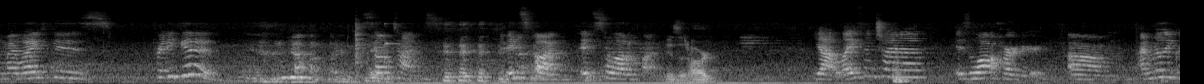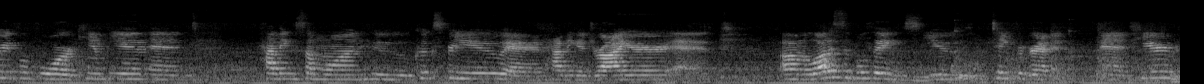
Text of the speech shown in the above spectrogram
Mm, My life is pretty good. Sometimes. It's fun. It's a lot of fun. Is it hard? Yeah, life in China is a lot harder. Um, I'm really grateful for Campion and having someone who cooks for you and having a dryer and um, a lot of simple things you take for granted. And here,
